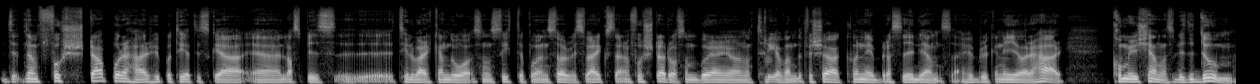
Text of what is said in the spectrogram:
den första på det här hypotetiska eh, lastbilstillverkaren då, som sitter på en serviceverkstad, den första då som börjar göra något trevande försök. Hörrni, Brasilien, så här, hur brukar ni göra det här? Kommer ju kännas lite dum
